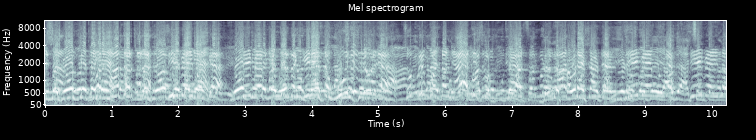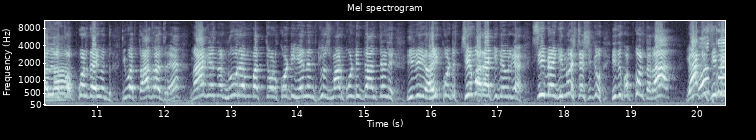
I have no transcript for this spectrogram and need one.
ನಿಮ್ಮ ಯೋಗ್ಯತೆಗೆ- ಇವತ್ತು ಮಾತಾಡ್ತಾರೆ. ಸಿಬಿಐ ಯೋಗ್ಯತೆಗೆ- CBI ಬಗ್ಗೆ. ಯೋಗ್ಯತೆಗೆ CBI ಬಂದಿರೋದು ಒಂದು ಅಂತ ಒಂದು ಊದಿದ್ರು ಇವ್ರಿಗೆ. ಒಂದು ಸುಪ್ರೀಂ ಕೋರ್ಟ್ನ ಒಂದು ನ್ಯಾಯಾಧೀಶರು ಒಂದು ಇವತ್ತು ಬಂದ್ಬಿಟ್ಟು ಒಂದು ಮಾತು ಪ್ರೌಢ ಶಾಲೆ ಮಾಡ್ತಾರೆ. ಇದ್ರ CBI ಬಗ್ಗೆ ಮುಂದೆ ಯಾವುದೇ action CBI ನ ತಗೊಳ್ಳಲ್ಲ. ಒಪ್ಕೊಳ್ದೆ ಇವತ್ತು ಇವತ್ತು ನಾಗೇಂದ್ರ ನೂರ ಎಂಬತ್ತೇಳು ಕೋಟಿ ಏನೇನ್ ಕ್ಯೂಸ್ ಮಾಡ್ಕೊಂಡಿದ್ದ ಅಂತೇಳಿ ಇಡೀ ಹೈಕೋರ್ಟ್ ಚೀಮರ್ ಹಾಕಿದೆ ಇವ್ರಿಗೆ ಸಿಬಿಐಗೆ ಇನ್ವೆಸ್ಟೇಷನ್ ಇದಕ್ಕೆ ಒಪ್ಕೊಳ್ತಾರಾ ಯಾಕೆ ಸಿಬಿಐ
